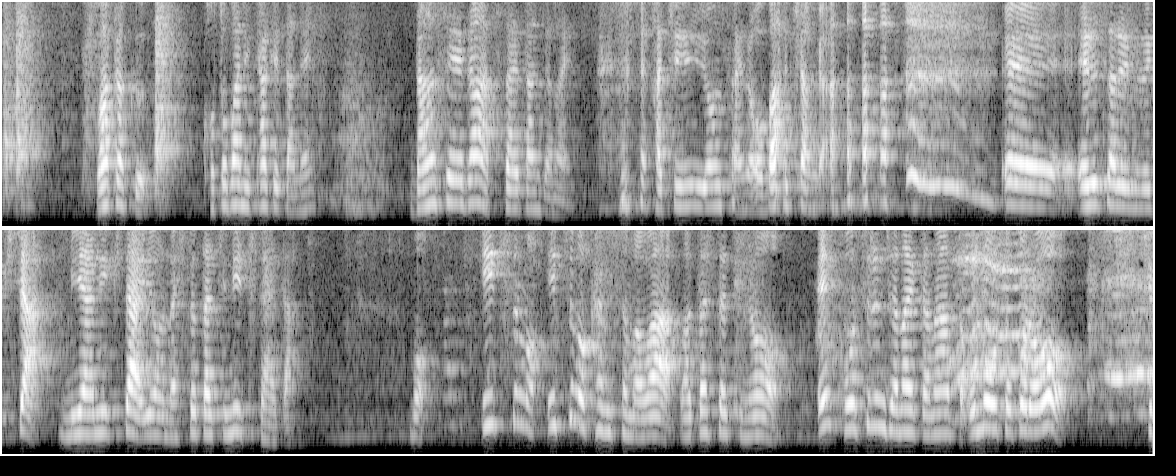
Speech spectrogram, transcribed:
ー、若く言葉に長けたね。男性が伝えたんじゃない。84歳のおばあちゃんが。えー、エルサレムに来た宮に来たような人たちに伝えた。もういつもいつも神様は私たちのえこうするんじゃないかなと思うところを違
